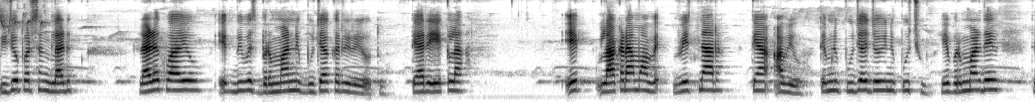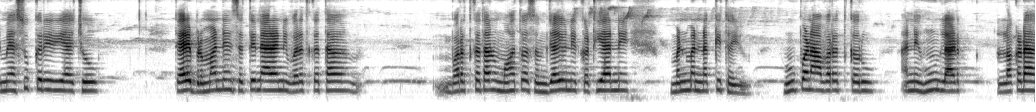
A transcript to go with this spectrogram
બીજો પ્રસંગ લાડક, લાડકવાયો એક દિવસ બ્રહ્માંડની પૂજા કરી રહ્યો હતો. ત્યારે એકલા એક લાકડામાં વેચનાર ત્યાં આવ્યો. તેમની પૂજા જોઈને પૂછ્યું, હે બ્રહ્માંડદેવ તમે આ શું કરી રહ્યા છો? ત્યારે બ્રહ્માંડે સત્યનારાયણની વ્રતકથા, વ્રતકથાનું મહત્ત્વ સમજાયું ને કઠિયારને મનમાં નક્કી થયું, હું પણ આ વ્રત કરું અને હું લાડ, લકડા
